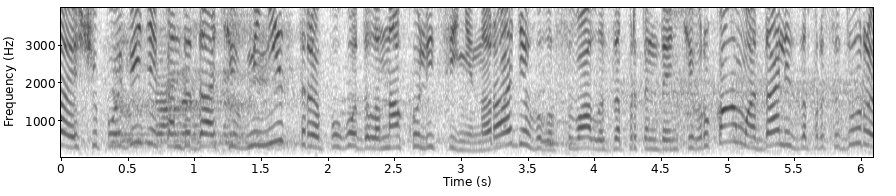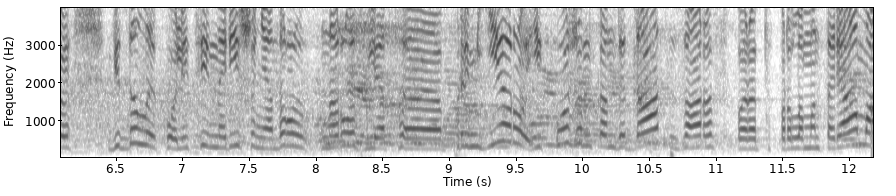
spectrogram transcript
Нагадаю, що по обіді кандидатів в міністри погодили на коаліційній нараді, голосували за претендентів руками. А далі за процедурою віддали коаліційне рішення на- розгляд е, прем'єру. І кожен кандидат зараз перед парламентарями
